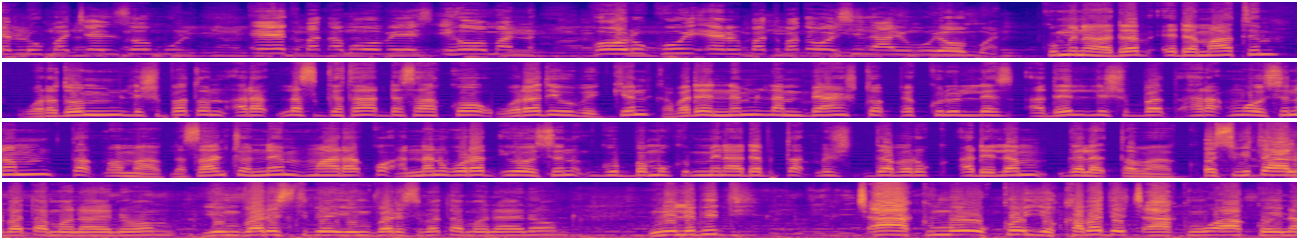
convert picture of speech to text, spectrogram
erluu maceensoomuun eeg baxamoo bees ihooman hoorukuu er baxbaxoo isinaayu yoomman kumina dab edamaatim ወረዶም ልሽበጡን አረቅ ለስገታ ደሳኮ ወረዲው ብክን ከበደንም ለምቢያንሽ ቶጴ ኩሉሌስ አድል ልሽበጥ ሀረቅ ሞስንም ጠመማክ ለሳንቾንም ማራቆ አናን ወረድ ዮስን ጉበሙክ ሚና ደብ ጠምሽ ደበሩክ አድለም ገለጠማክ ሆስፒታል በጠመናይኖም ዩኒቨርሲቲ ዩኒቨርሲቲ በጠመናይኖም ንልብድ ጫክሞ እኮዮ ከበደ ጫክሞ አኮይና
